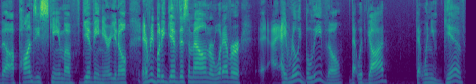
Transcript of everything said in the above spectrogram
the, a Ponzi scheme of giving here. You know, everybody give this amount or whatever. I, I really believe, though, that with God, that when you give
